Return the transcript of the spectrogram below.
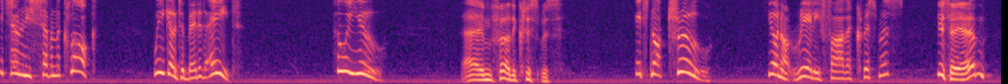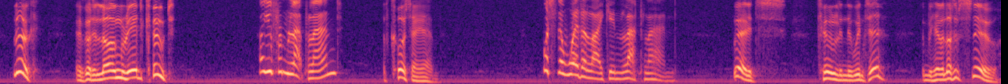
It's only seven o'clock. We go to bed at eight. Who are you? I'm Father Christmas. It's not true. You're not really Father Christmas. Yes, I am. Look, I've got a long red coat. Are you from Lapland? Of course I am. What's the weather like in Lapland? Well, it's cold in the winter, and we have a lot of snow.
